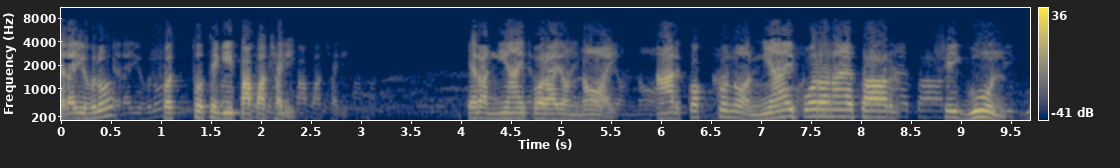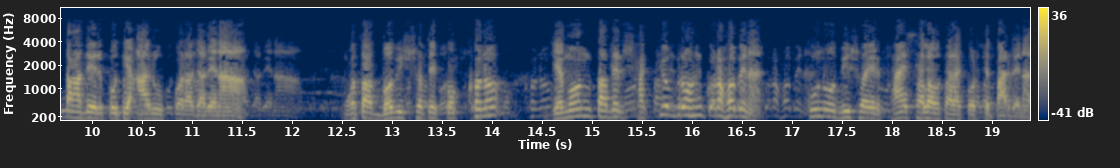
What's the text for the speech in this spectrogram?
এরাই হল সত্য থেকে পাপাছাড়ি এরা ন্যায় পরায়ণ নয়। আর কখনো ন্যায় পরায়ণতার সেই গুণ তাদের প্রতি আরোপ করা যাবে না। অর্থাৎ ভবিষ্যতে কখনো যেমন তাদের সাক্ষ্য গ্রহণ করা হবে না, কোন বিষয়ের ফায়সালাও তারা করতে পারবে না।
